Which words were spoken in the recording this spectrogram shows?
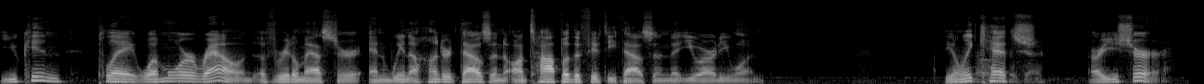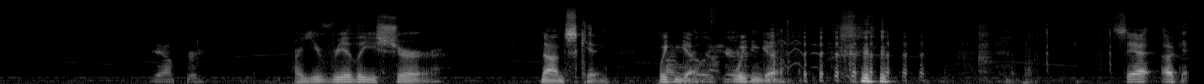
you can play one more round of riddle master and win a hundred thousand on top of the fifty thousand that you already won. The only oh, No, catch okay. are you sure? Yeah, I'm sure. Are you really sure? No, I'm just kidding. We can I'm go. really sure. We can go. See, it? okay.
